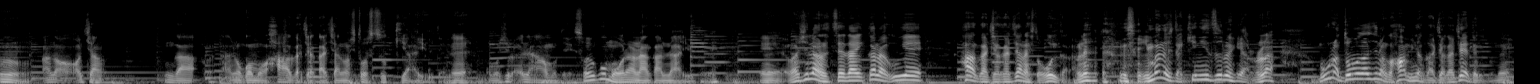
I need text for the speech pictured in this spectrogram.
うん。あのおちゃんが、あの子も歯ガチャガチャの人好きや言うてね。面白いな思って。そういう子もおらなあかんな言うてね。ええー、わしらの世代から上、歯ガチャガチャな人多いからね。今の人は気にするんやろな。僕ら友達なんか歯みんなガチャガチャやったけどね。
